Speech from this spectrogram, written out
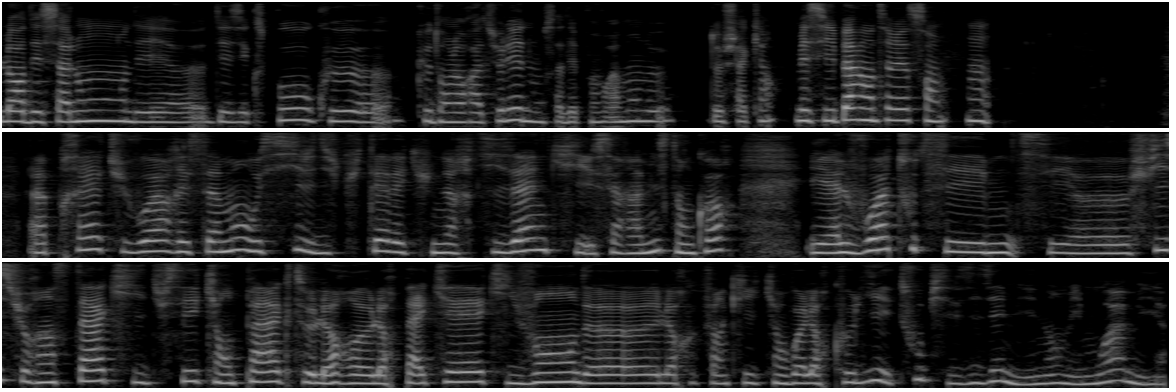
lors des salons, des, des expos, que, que dans leur atelier. Donc ça dépend vraiment de, de chacun. Mais c'est hyper intéressant. Mm. Après, tu vois, récemment aussi, j'ai discuté avec une artisane qui est céramiste encore, et elle voit toutes ces, ces filles sur Insta qui, tu sais, qui empaquetent leurs leur paquets, qui vendent, euh, leur, enfin, qui, envoient leurs colis et tout. Puis elle se disait, mais non, mais moi, mais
